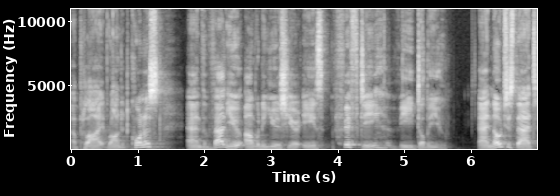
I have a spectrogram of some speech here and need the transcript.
apply rounded corners. And the value I'm going to use here is 50 VW. And notice that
